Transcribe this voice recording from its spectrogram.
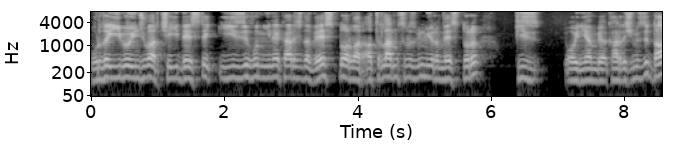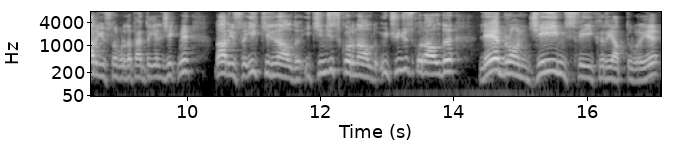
Burada iyi bir oyuncu var. Şeyi destek. Easyhun yine karşıda. Westdor var. Hatırlar mısınız bilmiyorum Westdor'u. Fiz oynayan bir kardeşimizdi. Darius'la burada penta gelecek mi? Darius'la ilk killini aldı. ikinci skorunu aldı. Üçüncü skoru aldı. LeBron James Faker yaptı burayı.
